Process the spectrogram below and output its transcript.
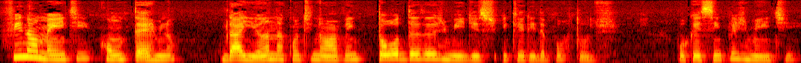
Finalmente, com o término, Diana continuava em todas as mídias e querida por todos, porque simplesmente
